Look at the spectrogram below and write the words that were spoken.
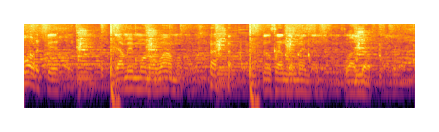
Porque ya mismo nos vamos. no sean dementes. One love.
